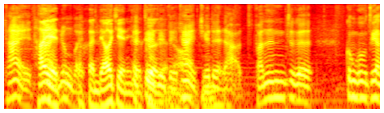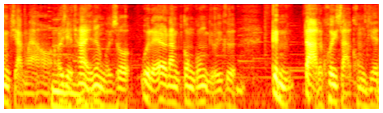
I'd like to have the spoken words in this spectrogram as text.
他也他也认为很了解你的。对对对，他也觉得啊，反正这个公公这样讲了哈，而且他也认为说，为了要让公公有一个更大的挥洒空间，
